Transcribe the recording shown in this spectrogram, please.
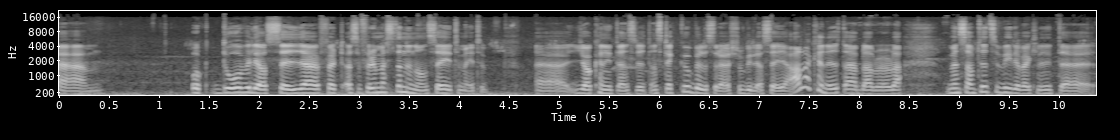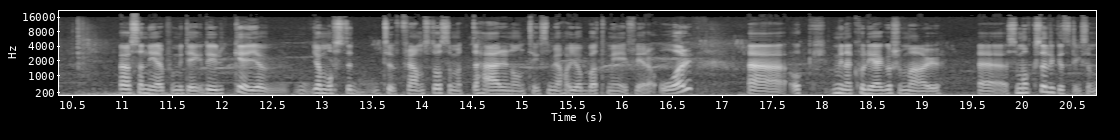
Um, och då vill jag säga, för, att, alltså för det mesta när någon säger till mig typ Eh, jag kan inte ens rita en streckgubbe eller sådär så vill jag säga alla kan rita bla bla bla. Men samtidigt så vill jag verkligen inte ösa ner på mitt eget yrke. Jag, jag måste typ framstå som att det här är någonting som jag har jobbat med i flera år. Eh, och mina kollegor som har eh, som också lyckats liksom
